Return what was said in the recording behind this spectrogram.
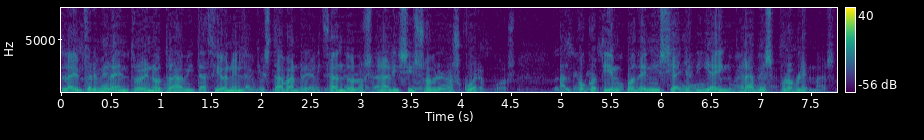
La enfermera entró en otra habitación en la que estaban realizando los análisis sobre los cuerpos. Al poco tiempo, Dennis se hallaría en graves problemas.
